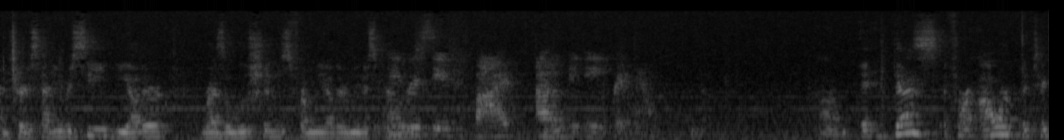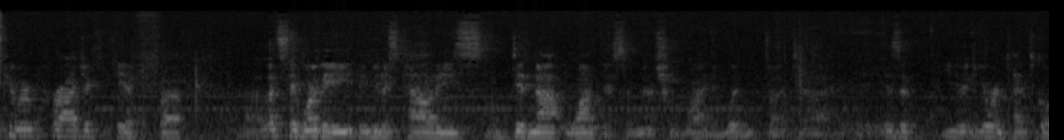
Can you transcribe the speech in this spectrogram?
I'm curious: Have you received the other resolutions from the other municipalities? We've received five out of the eight right now. Um, It does, for our particular project, if, uh, uh, let's say one of the the municipalities did not want this, I'm not sure why they wouldn't, but uh, is it your your intent to go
